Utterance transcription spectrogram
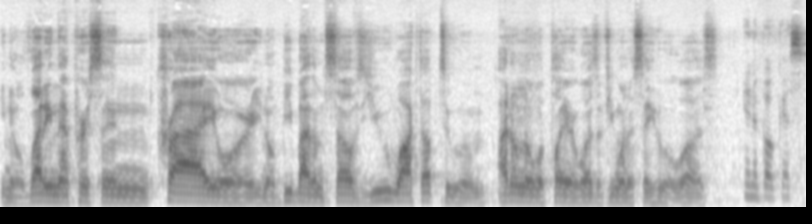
you know letting that person cry or you know be by themselves, you walked up to him. I don't know what player it was if you want to say who it was. Anna Bocus.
